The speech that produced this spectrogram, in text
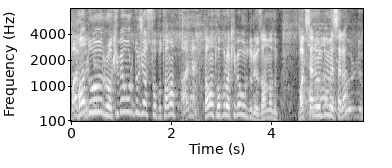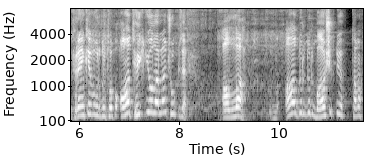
Bak, Ha rakip- dur rakibe vurduracağız topu tamam. Aynen. Tamam topu rakibe vurduruyoruz anladım. Bak sen Aman öldün mesela. Frank'e vurdum topu. Aa tek yiyorlar lan çok güzel. Allah. Aa dur dur bağışık diyor. Tamam.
